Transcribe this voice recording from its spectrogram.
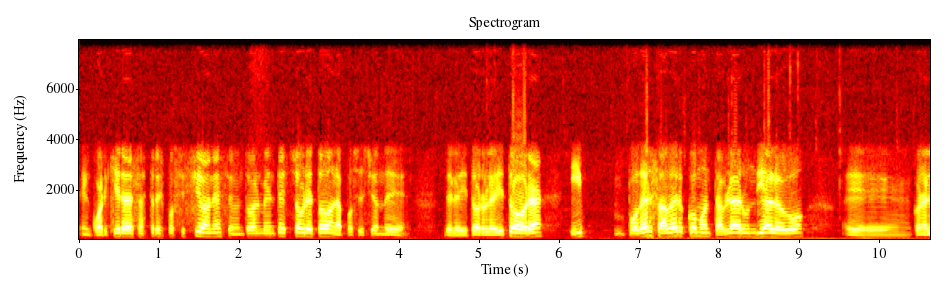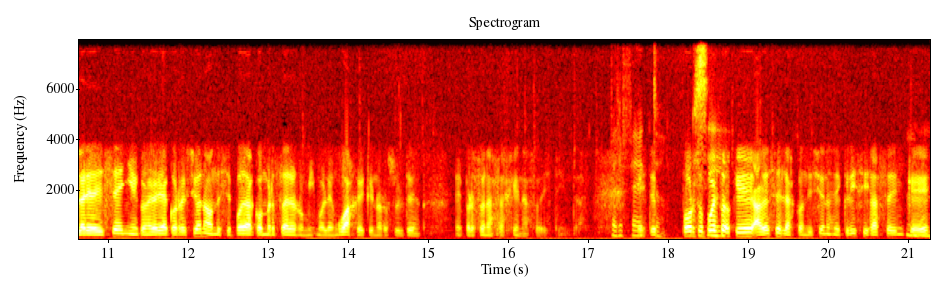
en cualquiera de esas tres posiciones, eventualmente, sobre todo en la posición de, del editor o la editora, y poder saber cómo entablar un diálogo eh, con el área de diseño y con el área de corrección, a donde se pueda conversar en un mismo lenguaje, que no resulten eh, personas ajenas o distintas. Perfecto. Este, por supuesto que a veces las condiciones de crisis hacen que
